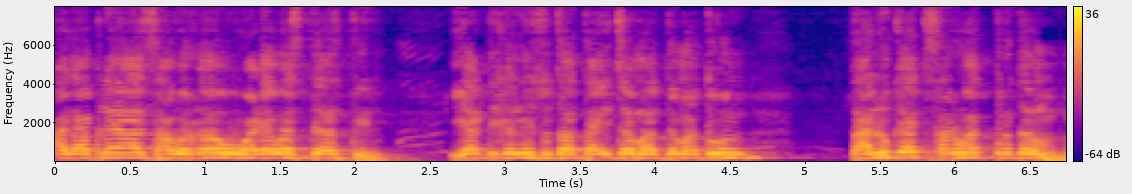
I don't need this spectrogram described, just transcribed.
आज आपल्या सावरगाव वाड्यावस्ते असतील. या ठिकाणी सुद्धा ताईच्या माध्यमातून तालुक्यात सर्वात प्रथम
